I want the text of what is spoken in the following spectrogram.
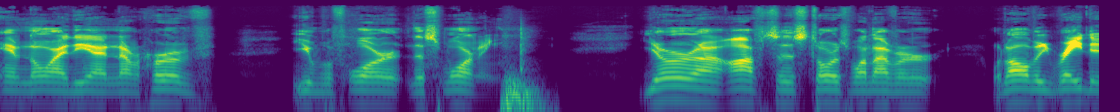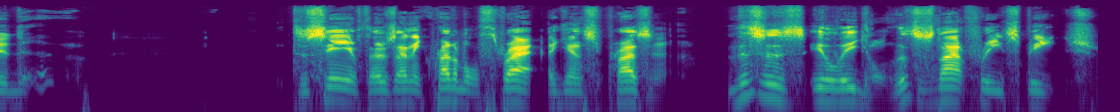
have no idea, I've never heard of you before this morning your uh, offices, stores, whatever, would all be raided to see if there's any credible threat against the president. This is illegal. This is not free speech.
